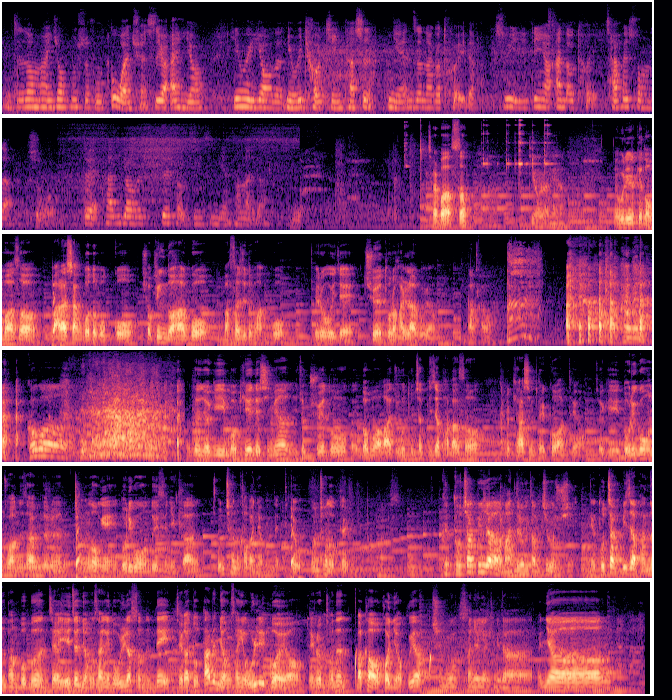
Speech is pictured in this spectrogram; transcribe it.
你知道吗？腰不舒服不完全是要按腰，因为腰的有一条筋它是连着那个腿的，所以一定要按到腿才会松的。是吗？对，它腰的这条筋是连上来的。 잘 받았어? 뛰어나네요. 네, 우리 이렇게 넘어와서 마라샹궈도 먹고 쇼핑도 하고 마사지도 받고 이러고 이제 주에 돌아가려고요 마카오. 마카오로. 그거 아무튼 여기 뭐 기회 되시면 이쪽 주에도 그냥 넘어와 가지고 도착 비자 받아서 그렇게 하시면 될 것 같아요 저기 놀이공원 좋아하는 사람들은 장롱에 놀이공원도 있으니까 온천 가봤냐 근데? 저 온천 호텔? 그 도착 비자 만들고 한번 찍어주시. 네, 도착 비자 받는 방법은 제가 예전 영상에도 올렸었는데 제가 또 다른 영상에 올릴 거예요 네 그럼 저는 마카오 건이었고요 친구 선영이었습니다. 안녕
